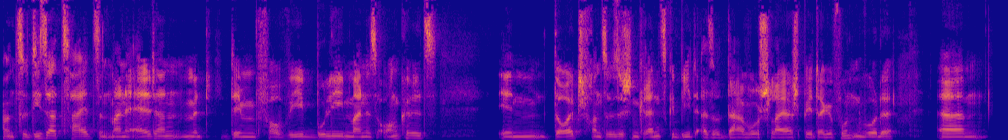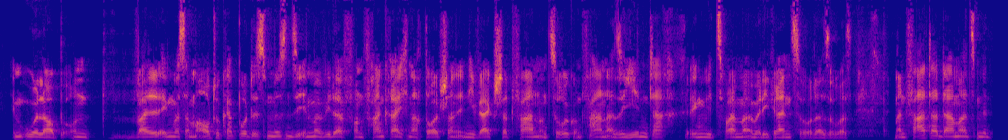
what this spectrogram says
und zu dieser Zeit sind meine Eltern mit dem VW-Bully meines Onkels im deutsch-französischen Grenzgebiet, also da, wo Schleier später gefunden wurde, ähm, im Urlaub. Und weil irgendwas am Auto kaputt ist, müssen sie immer wieder von Frankreich nach Deutschland in die Werkstatt fahren und zurück und fahren. Also jeden Tag irgendwie zweimal über die Grenze oder sowas. Mein Vater damals mit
